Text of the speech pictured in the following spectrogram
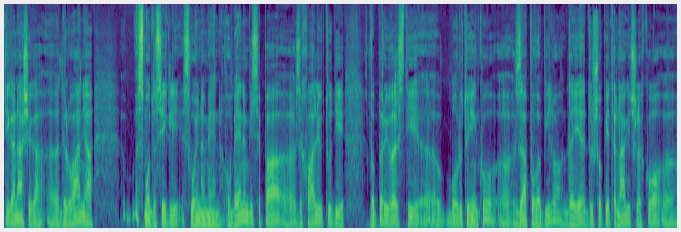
tega našega delovanja, smo dosegli svoj namen. Obenem bi se pa zahvalil tudi v prvi vrsti Borutu Jenku za povabilo, da je Dušo Petr Nagič lahko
